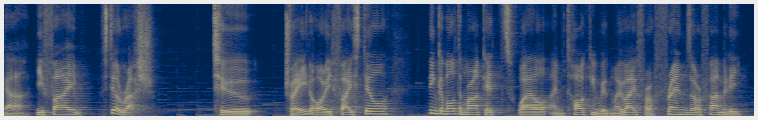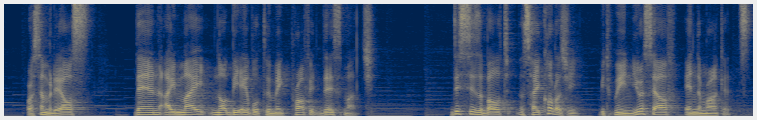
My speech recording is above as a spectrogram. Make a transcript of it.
Yeah, if I still rush to trade or if I still think about the market while I'm talking with my wife or friends or family or somebody else, then I might not be able to make profit this much. This is about the psychology between yourself and the markets.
